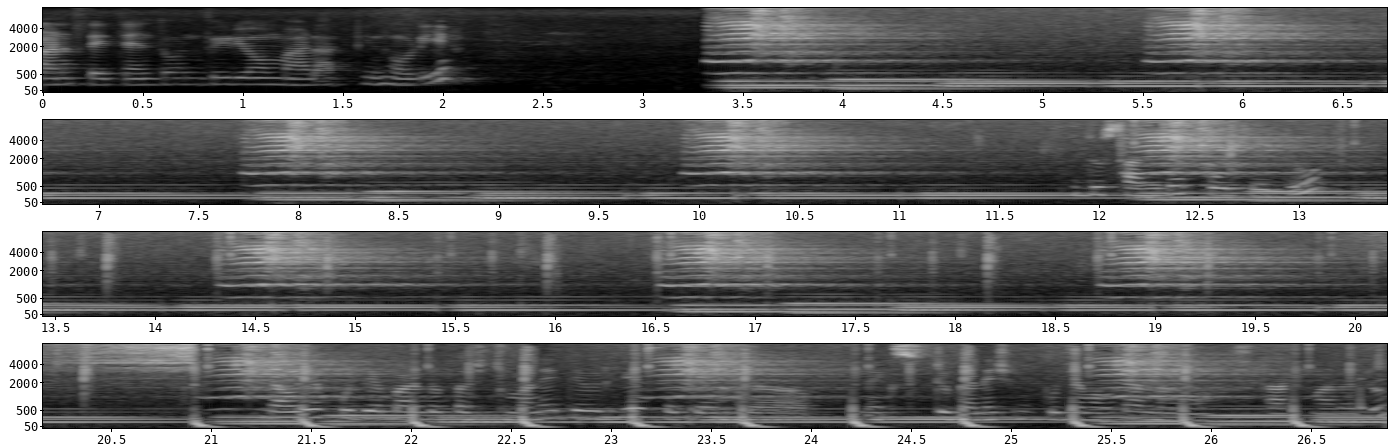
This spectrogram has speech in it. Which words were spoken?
ಕಾಣಿಸ್ತೈತೆ ಅಂತ ಒಂದು ವಿಡಿಯೋ ಮಾಡಾಕ್ತೀನಿ ನೋಡಿ. ಇದು ಸಂಜೆ ಪೂಜೆದು. ಯಾವುದೇ ಪೂಜೆ ಮಾಡೋದು ಫಸ್ಟ್ ಮನೆ ದೇವರಿಗೆ ಸೆಕೆಂಡ್ ನೆಕ್ಸ್ಟ್ ಗಣೇಶನ ಪೂಜೆ ಮಾಡಿ ನಾನು ಸ್ಟಾರ್ಟ್ ಮಾಡೋದು.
